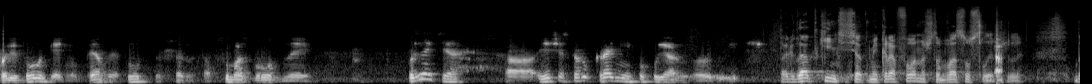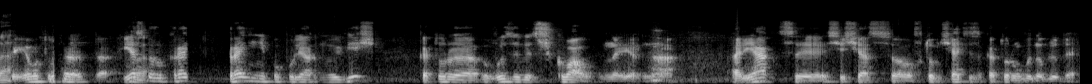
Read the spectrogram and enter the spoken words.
политологи, они прямо говорят, ну, совершенно там сумасбродные. Вы знаете, а, я сейчас скажу крайне непопулярную вещь. Тогда откиньтесь от микрофона, чтобы вас услышали. Да. да. Я, вот, да. я да. скажу крайне, крайне непопулярную вещь, которая вызовет шквал, наверное, реакции сейчас в том чате, за которым вы наблюдаете.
